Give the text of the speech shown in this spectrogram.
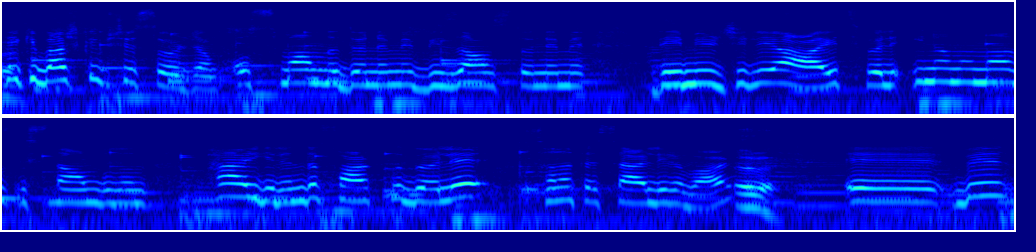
Peki başka bir şey soracağım. Osmanlı dönemi, Bizans dönemi demirciliğe ait böyle inanılmaz İstanbul'un her yerinde farklı böyle sanat eserleri var. Evet. Ee, ve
